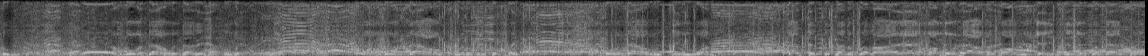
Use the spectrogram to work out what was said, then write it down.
school. I'm going down with Donny Hathaway. Oh, I'm going down with Aretha Franklin. I'm going down with Stevie Wonder. That's just the kind of brother I am. I'm going down with Marvin Gaye and Luther Vandross.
